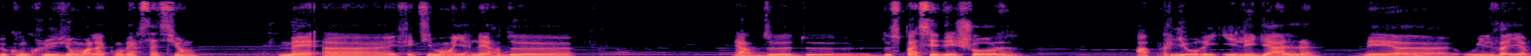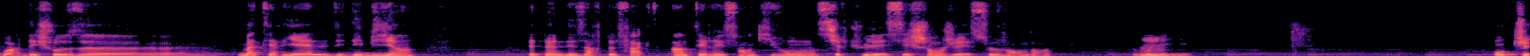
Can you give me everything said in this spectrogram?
de conclusion à la conversation. Mais euh, effectivement, il y a l'air de, l'air de, de, de se passer des choses a priori illégales, mais euh, où il va y avoir des choses matérielles, des, des biens peut-être même des artefacts intéressants qui vont circuler, s'échanger, se vendre, se Hmm. monnayer. Ok.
